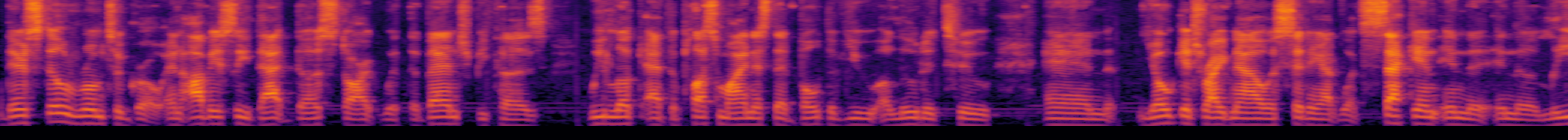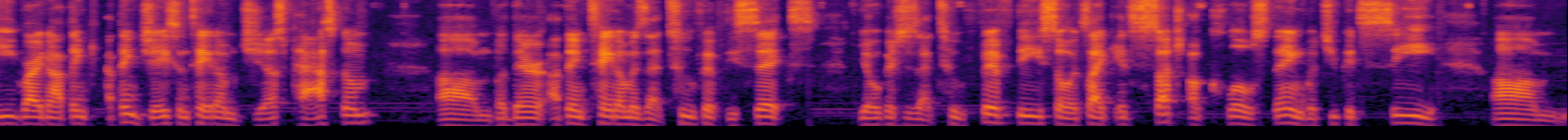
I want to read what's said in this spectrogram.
there's still room to grow. And obviously that does start with the bench because we look at the plus minus that both of you alluded to, and Jokic right now is sitting at what second in the in the league right now. I think I think Jayson Tatum just passed him, um, but there I think Tatum is at 256. Jokic is at 250. So it's like it's such a close thing, but you could see um,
